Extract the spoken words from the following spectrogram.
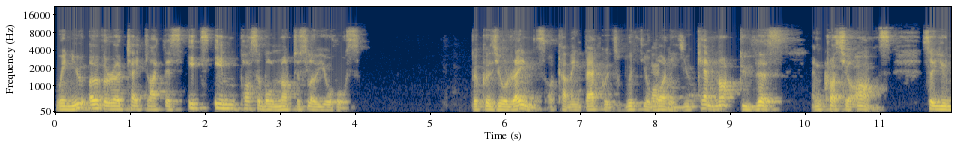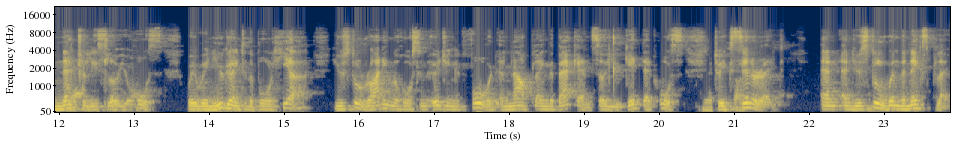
when you over rotate like this, it's impossible not to slow your horse because your reins are coming backwards with your body. You cannot do this and cross your arms. So you naturally yeah. slow your horse. Where when you're going to the ball here, you're still riding the horse and urging it forward and now playing the backhand. So you get that horse yeah, to accelerate and, and you still win the next play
